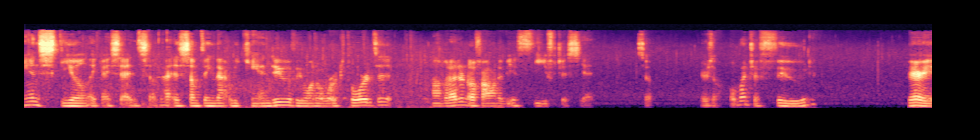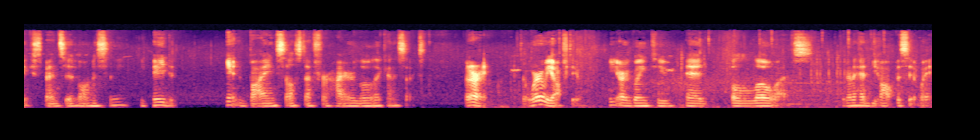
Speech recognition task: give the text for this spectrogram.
And steal, like I said, so that is something that we can do if we want to work towards it. Uh, but I don't know if I want to be a thief just yet. So there's a whole bunch of food. Very expensive, honestly. You paid, can't buy and sell stuff for high or low. That kind of sucks. But alright, so where are we off to? We are going to head below us. We're to head the opposite way.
